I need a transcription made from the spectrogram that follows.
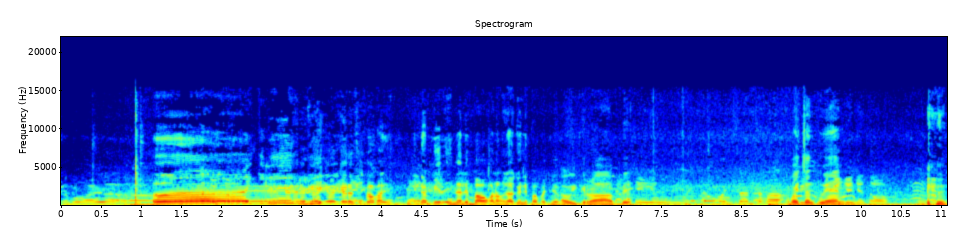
Alam mo, Carla. Ay, kilig. ganun, si Papa. Hinalimbawa ko lang gagawin ni Papa Jam. Ay, grabe. Ito, white sand, saka... White sand po yan. video nyo to.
